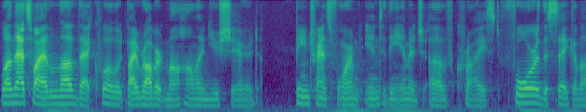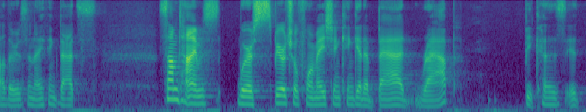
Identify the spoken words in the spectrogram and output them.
Well, and that's why I love that quote by Robert Mulholland you shared being transformed into the image of Christ for the sake of others. And I think that's sometimes where spiritual formation can get a bad rap because it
